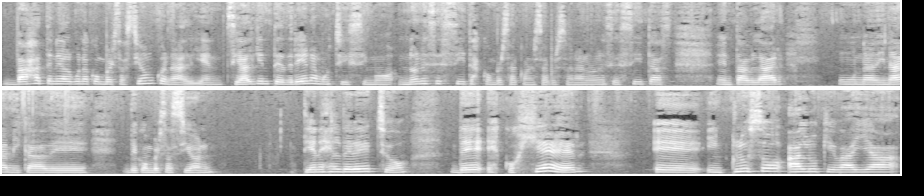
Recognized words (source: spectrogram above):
vas a tener alguna conversación con alguien. Si alguien te drena muchísimo, no necesitas conversar con esa persona, no necesitas entablar una dinámica de, conversación. Tienes el derecho de escoger eh, incluso algo que vaya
